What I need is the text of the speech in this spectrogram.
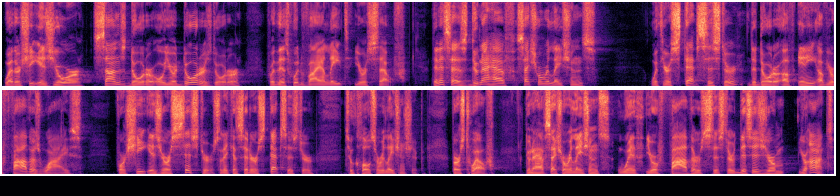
whether she is your son's daughter or your daughter's daughter, for this would violate yourself. Then it says, Do not have sexual relations with your stepsister, the daughter of any of your father's wives, for she is your sister. So they consider stepsister too close a relationship. Verse 12 Do not have sexual relations with your father's sister. This is your, your aunt,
